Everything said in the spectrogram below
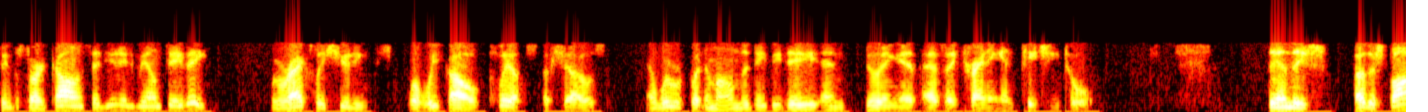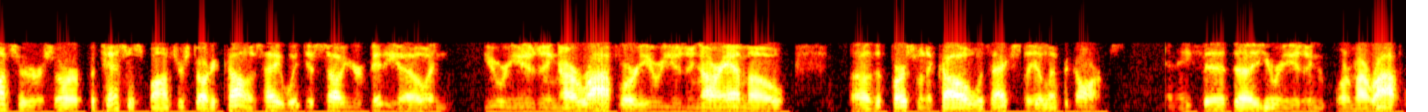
people started calling and said, You need to be on TV. We were actually shooting what we call clips of shows, and we were putting them on the DVD and doing it as a training and teaching tool. Then these other sponsors or potential sponsors started calling us, hey, we just saw your video and you were using our rifle or you were using our ammo. Uh, the first one that called was actually Olympic Arms. And he said, uh, you were using one of my rifles.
